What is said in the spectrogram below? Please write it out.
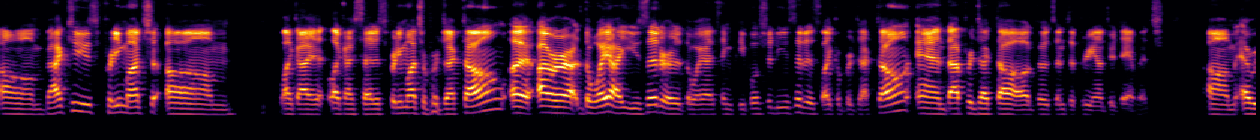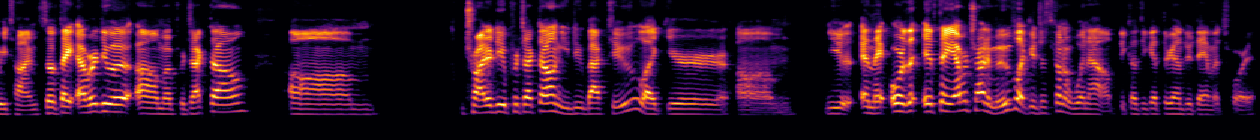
Um, back two is pretty much um like I like I said, it's pretty much a projectile. Uh, or the way I use it, or the way I think people should use it, is like a projectile, and that projectile goes into 300 damage um every time. So if they ever do a um a projectile, um try to do projectile and you do back two, like you're um you and they or the, if they ever try to move, like you're just gonna win out because you get 300 damage for it.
